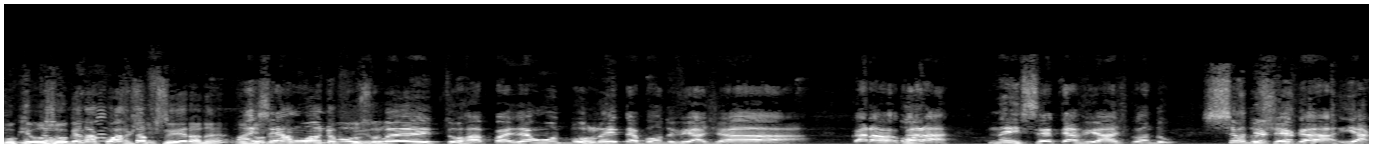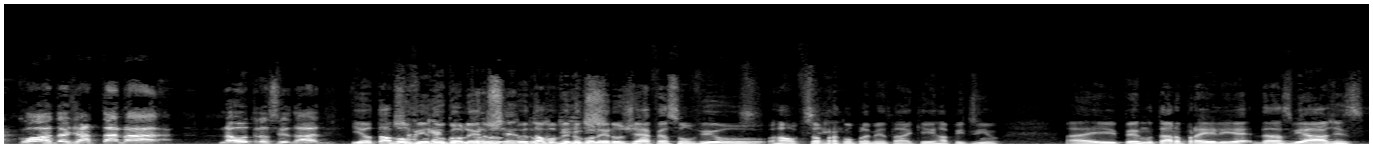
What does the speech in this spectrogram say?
Porque então, o jogo é na quarta-feira, né? O Mas jogo é, é um ônibus leito, rapaz. É um ônibus leito, é bom de viajar. O cara, o cara nem sente a viagem. Quando, quando chega que... e acorda, já tá na, na outra cidade. E eu tava ouvindo o goleiro. Eu tava ouvindo o goleiro Jefferson, viu, Ralf? Só para complementar aqui rapidinho. Aí perguntaram para ele é, das viagens.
